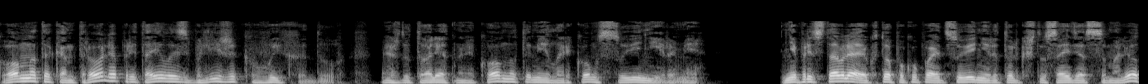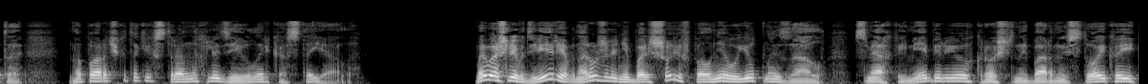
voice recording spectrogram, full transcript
Комната контроля притаилась ближе к выходу, между туалетными комнатами и ларьком с сувенирами. Не представляю, кто покупает сувениры, только что сойдя с самолета, но парочка таких странных людей у ларька стояла. Мы вошли в дверь и обнаружили небольшой и вполне уютный зал с мягкой мебелью, крошечной барной стойкой,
